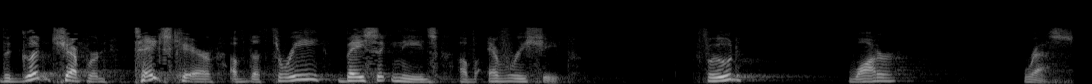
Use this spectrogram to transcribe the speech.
The good shepherd takes care of the three basic needs of every sheep food, water, rest.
